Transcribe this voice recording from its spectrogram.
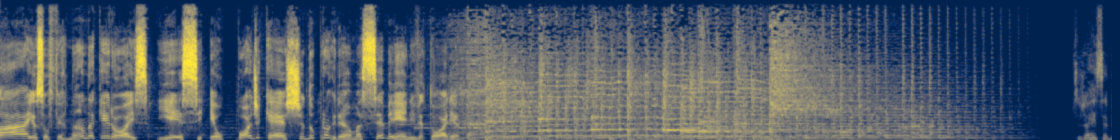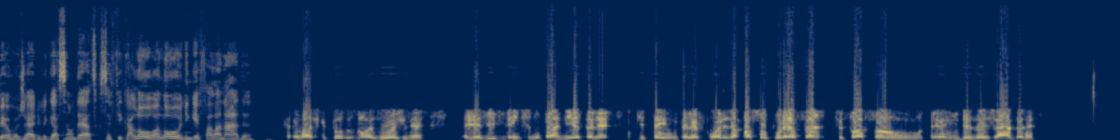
Olá, eu sou Fernanda Queiroz e esse é o podcast do programa CBN Vitória. Você já recebeu, Rogério, ligação dessa? Que você fica alô, alô, ninguém fala nada? Eu acho que todos nós hoje, né, é, viventes no planeta, né, que tem um telefone, já passou por essa situação é, indesejada, né?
